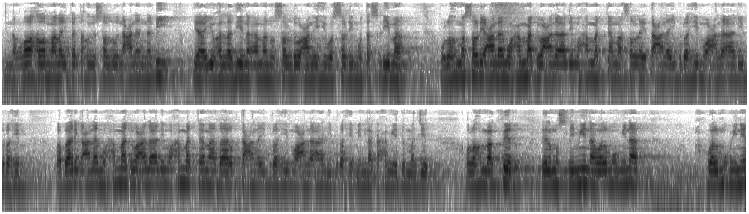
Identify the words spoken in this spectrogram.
Innallaha wa malaikatahu yusalluna 'alan nabi ya ayyuhalladzina amanu sallu 'alaihi wa sallimu taslima. Allahumma salli 'ala Muhammad wa 'ala ali Muhammad kama shallaita 'ala Ibrahim wa 'ala ali Ibrahim wa barik 'ala Muhammad wa 'ala ali Muhammad kama barakta 'ala Ibrahim wa 'ala ali Ibrahim innaka Hamidum Majid. Allahumma ighfir lil muslimina wal mu'minat wal mu'minin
